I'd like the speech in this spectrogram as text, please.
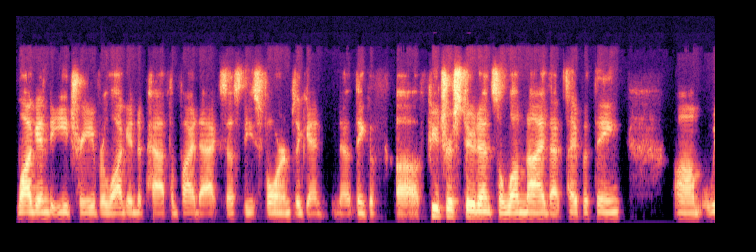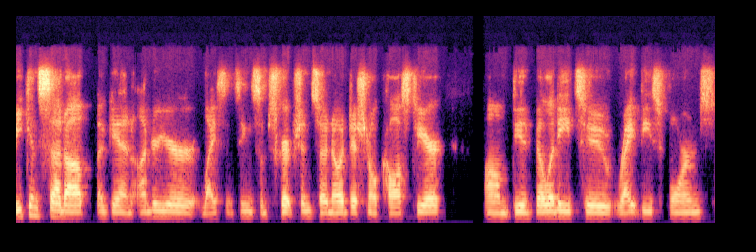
log into eTrieve or log into Pathify to access these forms. Again, you know, think of uh, future students, alumni, that type of thing. Um, we can set up again under your licensing subscription, so no additional cost here um, the ability to write these forms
